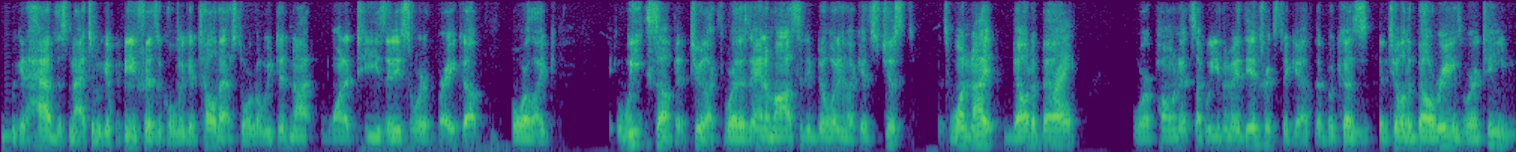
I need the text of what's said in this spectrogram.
we could have this match and we could be physical and we could tell that story, but we did not want to tease any sort of breakup or like weeks of it too, like where there's animosity building. Like it's just it's one night, bell to bell. Right. We're opponents. Like we even made the entrance together because until the bell rings, we're a team.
